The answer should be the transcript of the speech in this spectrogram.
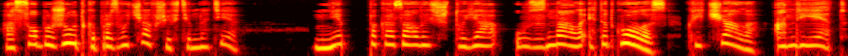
особо жутко прозвучавший в темноте. Мне показалось, что я узнала этот голос, кричала «Анриет!».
